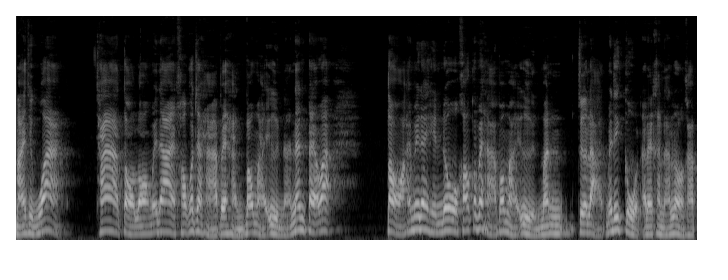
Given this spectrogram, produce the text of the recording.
หมายถึงว่าถ้าต่อรองไม่ได้เขาก็จะหาไปหันเป้าหมายอื่นนะนั่นแปลว่า ต่อให้ไม่ได้เฮนโดเขาก็ไปหาเป้าหมายอื่น มันเจอหลาดไม่ได้โกรธอะไรขนาดนั้นหรอกครับ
